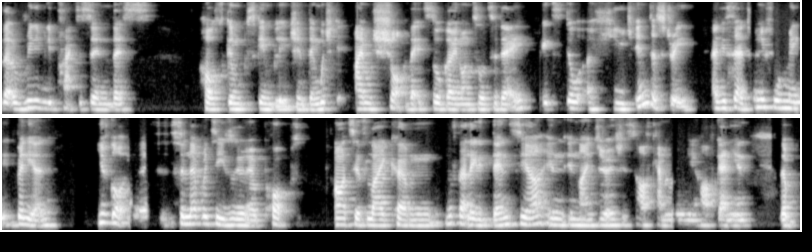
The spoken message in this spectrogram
that are really, really practicing this whole skin, skin bleaching thing, which I'm shocked that it's still going on till today. It's still a huge industry. As you said, 24 million, billion. You've got you know, celebrities, you know, pop artists like um, what's that lady Dencia in, in Nigeria? She's half Cameroonian, half Ghanaian. That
